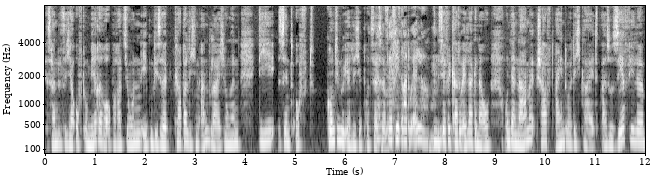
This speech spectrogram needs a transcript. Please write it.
es handelt sich ja oft um mehrere Operationen, eben diese körperlichen Angleichungen, die sind oft kontinuierliche Prozesse. sehr viel gradueller. Mhm. Sehr viel gradueller, genau. Und der Name schafft Eindeutigkeit. Also sehr viele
